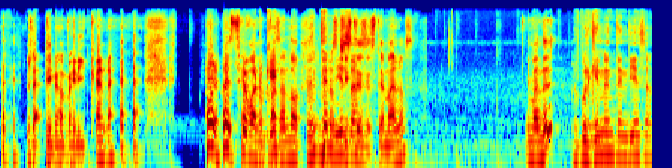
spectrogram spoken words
latinoamericana. Pero este, bueno, pasando los chistes este, malos. ¿Y mandé? ¿Por qué no entendí eso?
